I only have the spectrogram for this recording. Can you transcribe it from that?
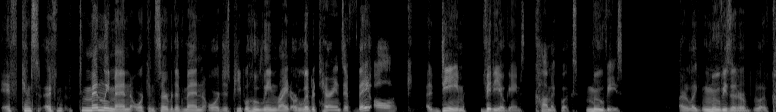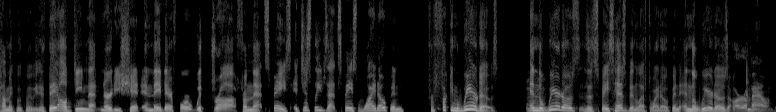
if cons- if manly men or conservative men or just people who lean right or libertarians, if they all uh, deem video games, comic books, movies, or like movies that are comic book movies, if they all deem that nerdy shit and they therefore withdraw from that space, it just leaves that space wide open for fucking weirdos. And the Mhm. weirdos, the space has been left wide open, and the weirdos are abound.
